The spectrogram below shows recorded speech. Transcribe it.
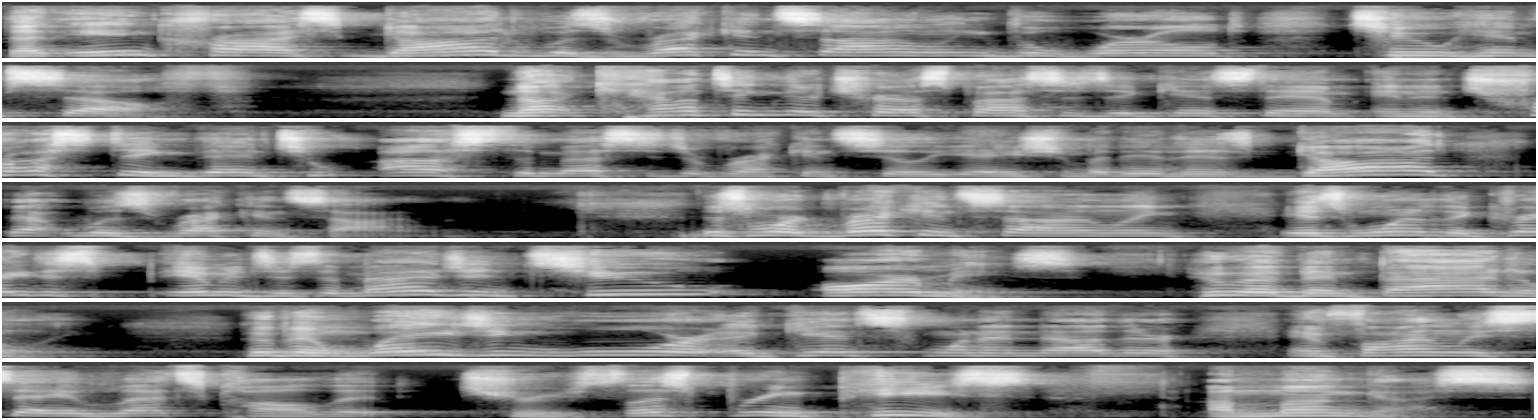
that in Christ, God was reconciling the world to himself, not counting their trespasses against them and entrusting then to us the message of reconciliation. But it is God that was reconciling. This word reconciling is one of the greatest images. Imagine two armies who have been battling, who've been waging war against one another, and finally say, let's call it truce. Let's bring peace among us.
